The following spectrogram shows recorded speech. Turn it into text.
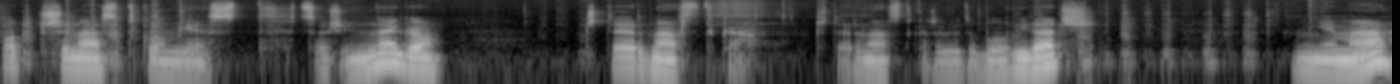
Pod trzynastką jest coś innego. Czternastka. Czternastka, żeby to było widać. Nie ma.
